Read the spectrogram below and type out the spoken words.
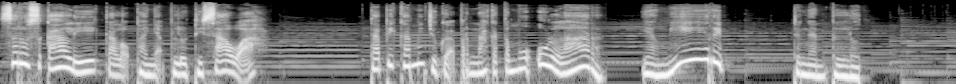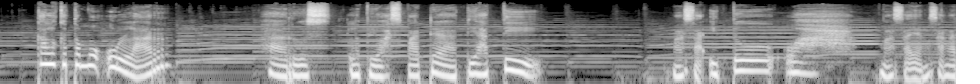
Seru sekali kalau banyak belut di sawah. Tapi kami juga pernah ketemu ular yang mirip dengan belut. Kalau ketemu ular, harus lebih waspada, hati-hati Masa itu, wah, masa yang sangat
